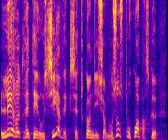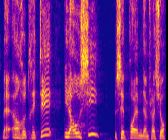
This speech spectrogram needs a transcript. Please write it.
les retraités aussi, avec cette condition de ressources. Pourquoi? Parce que ben, retraité, il a aussi ces problèmes d'inflation.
